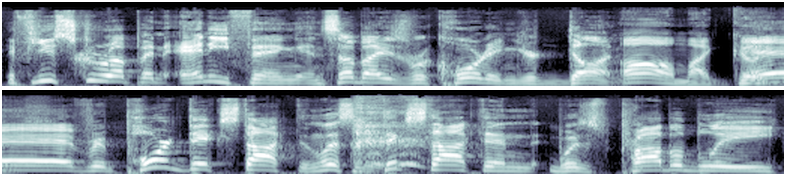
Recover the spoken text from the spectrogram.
if you screw up in anything and somebody's recording, you're done. Oh, my goodness. Every poor Dick Stockton. Listen, Dick Stockton was probably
